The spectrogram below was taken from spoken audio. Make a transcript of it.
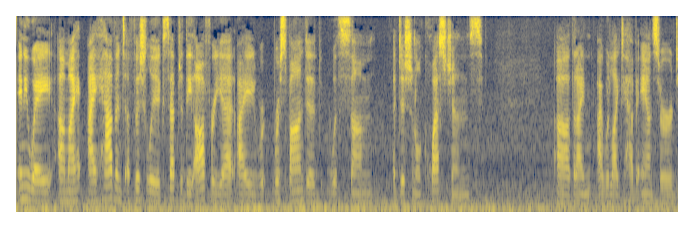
Anyway, um, I, I haven't officially accepted the offer yet. I re- responded with some additional questions uh, that I, I would like to have answered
